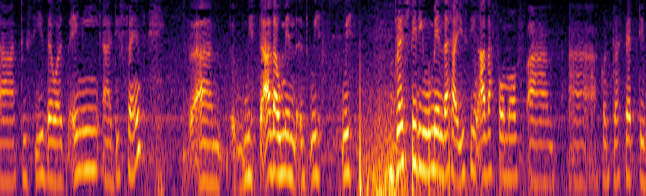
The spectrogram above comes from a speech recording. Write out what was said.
uh, to see if there was any uh, difference um, with other women with with breastfeeding women that are using other form of um, contraceptive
